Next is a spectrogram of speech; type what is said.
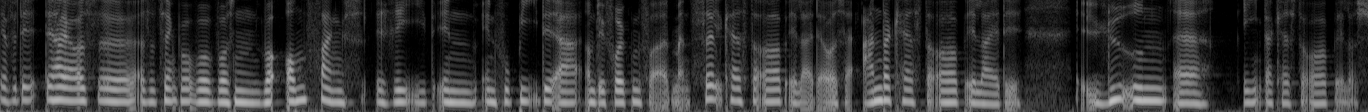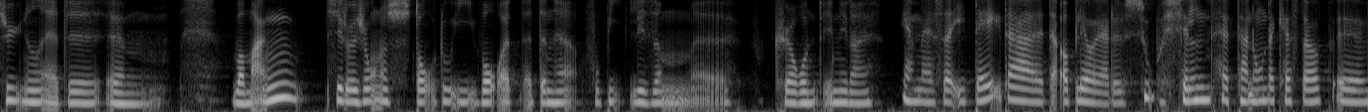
Ja, for det, det har jeg også øh, altså tænkt på, hvor, hvor, sådan, hvor omfangsrigt en, en fobi det er. Om det er frygten for, at man selv kaster op, eller er det også, at andre kaster op, eller er det øh, lyden af en, der kaster op, eller synet af det. Øh, hvor mange situationer står du i, hvor at, at den her fobi ligesom øh, kører rundt ind i dig? Jamen altså, i dag, der, der oplever jeg det super sjældent, at der er nogen, der kaster op. Øh,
